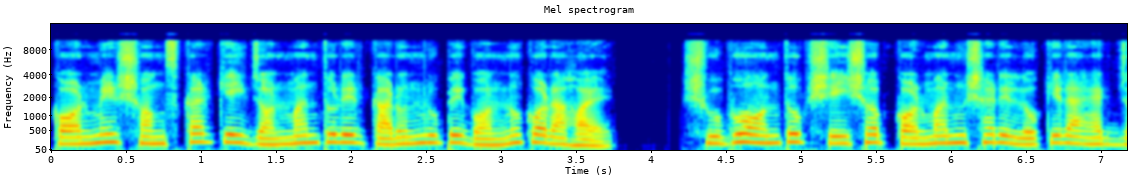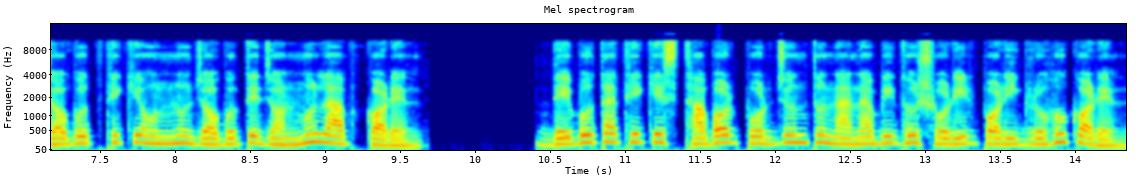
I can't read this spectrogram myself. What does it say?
কর্মের সংস্কারকেই জন্মান্তরের কারণরূপে গণ্য করা হয়। শুভ অন্তপ সেই সব কর্মানুসারে লোকেরা এক জগৎ থেকে অন্য জগতে জন্ম লাভ করেন। দেবতা থেকে স্থাবর পর্যন্ত নানাবিধ শরীর পরিগ্রহ করেন।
